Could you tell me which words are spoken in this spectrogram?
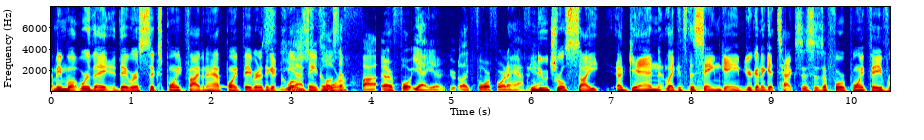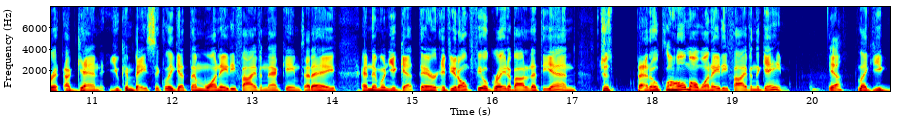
I mean, what were they? They were a six point, five and a half point favorite. I think it closed. Yeah, I think it four. closed at five or four. Yeah, yeah, like four, four and a half. Yeah. Neutral site again. Like it's the mm-hmm. same game. You're going to get Texas as a four point favorite again. You can basically get them 185 in that game today, and then when you get there, if you don't feel great about it at the end, just bet Oklahoma 185 in the game. Yeah, like you,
